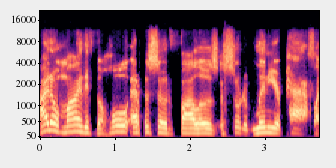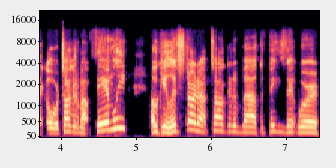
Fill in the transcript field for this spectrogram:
I don't mind if the whole episode follows a sort of linear path. Like, oh, we're talking about family. Okay, let's start out talking about the things that we're,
